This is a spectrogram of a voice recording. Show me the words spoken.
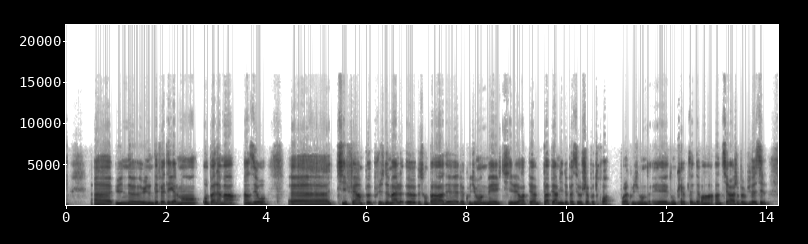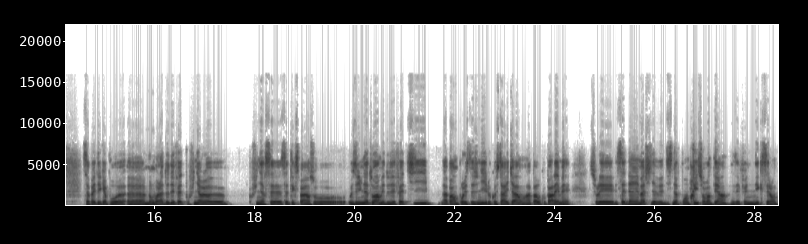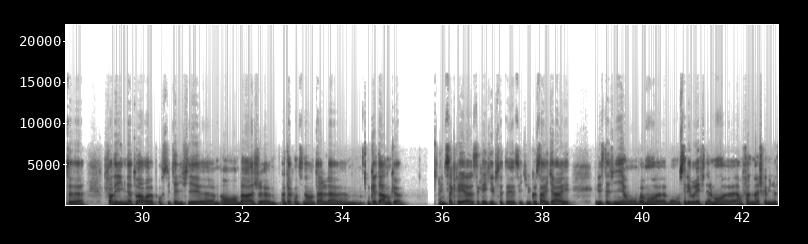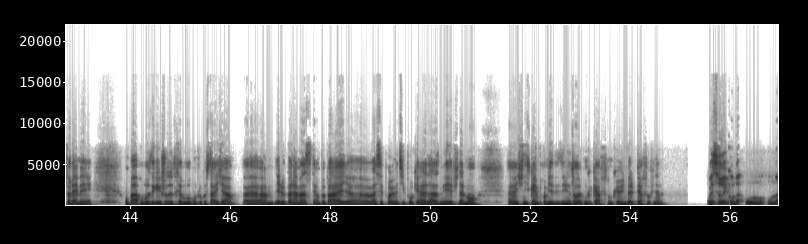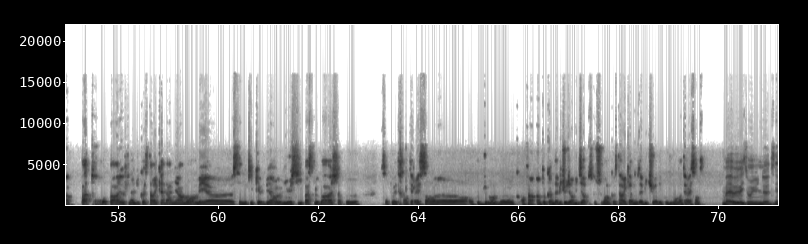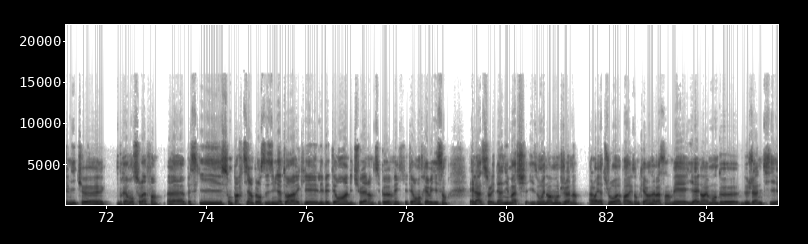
euh, une, une autre défaite également au Panama 1-0 euh, qui fait un peu plus de mal eux parce qu'on parlera de, la Coupe du Monde mais qui leur a pas permis de passer au chapeau 3 pour la Coupe du Monde et donc euh, peut-être d'avoir un, un, tirage un peu plus facile. Ça n'a pas été le cas pour eux. Euh, donc voilà deux défaites pour finir le, pour finir cette, cette expérience aux, aux, éliminatoires, mais deux défaites qui, bah, par exemple pour les États-Unis, le Costa Rica, on n'en a pas beaucoup parlé, mais sur les, les 7 derniers matchs, ils avaient 19 points pris sur 21. Ils avaient fait une excellente euh, fin d'éliminatoire euh, pour se qualifier euh, en barrage intercontinental au Qatar. Donc, une sacrée, euh, sacrée équipe, c'était du Costa Rica et, les États-Unis ont vraiment euh, bon, célébré finalement euh, en fin de match comme il le fallait, mais n'ont pas proposé quelque chose de très beau contre le Costa Rica. Et le Panama, c'était un peu pareil, assez problématique pour le Canada, mais finalement, ils finissent quand même premier des éliminatoires de CONCACAF, donc une belle perf au final. Ouais, c'est vrai qu'on a on, on n'a pas trop parlé au final du Costa Rica dernièrement, mais c'est une équipe qui est bien revenue. S'ils passent le barrage, ça peut ça peut être intéressant euh, en Coupe du Monde. Euh, enfin, un peu comme d'habitude, j'ai envie de dire, parce que souvent le Costa Rica nous habitue à des Coupes du Monde intéressantes. Bah eux, ils ont eu une dynamique euh, vraiment sur la fin, parce qu'ils sont partis un peu dans ces éliminatoires avec les, vétérans habituels un petit peu, mais qui étaient vraiment très vieillissants. Et là, sur les derniers matchs, ils ont énormément de jeunes. Alors il y a toujours, par exemple, Kevin Navas, hein, mais il y a énormément de, de jeunes qui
